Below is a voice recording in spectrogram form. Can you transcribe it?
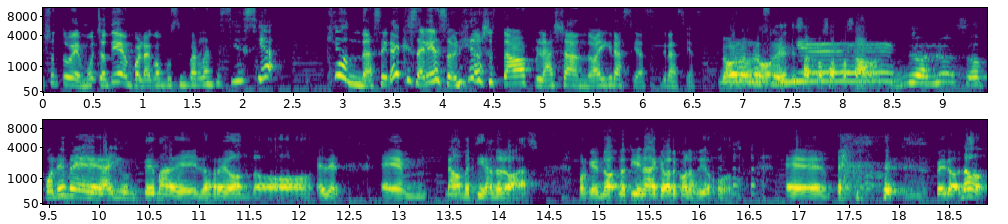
yo tuve mucho tiempo la compu sin parlantes y decía. ¿Qué onda? ¿Será que salía el sonido? Yo estaba flasheando. Ay, gracias, gracias. No, no, no, no esas cosas pasaban. No, no, poneme ahí un tema de los redondos, Ellen. Eh, no, mentira, no lo hagas porque no, no, tiene nada que ver con los videojuegos. eh, pero no,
